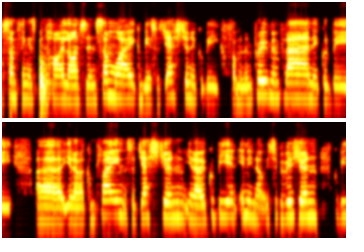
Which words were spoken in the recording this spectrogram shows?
something has been highlighted in some way. It could be a suggestion, it could be from an improvement plan, it could be, uh, you know, a complaint, a suggestion, you know, it could be in, in you know, supervision, could be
